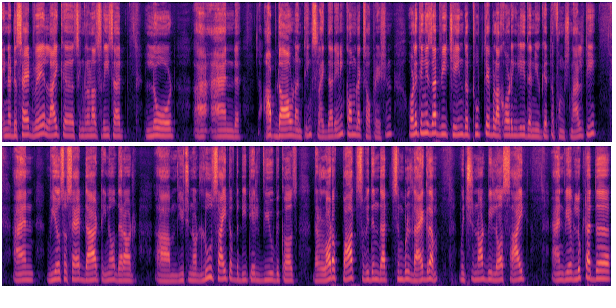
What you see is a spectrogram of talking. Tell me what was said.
in a desired way like synchronous reset load uh, and up down and things like that any complex operation. Only thing is that we change the truth table accordingly then you get the functionality. And we also said that you know there are um, you should not lose sight of the detailed view because there are a lot of paths within that symbol diagram which should not be lost sight. And we have looked at the,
